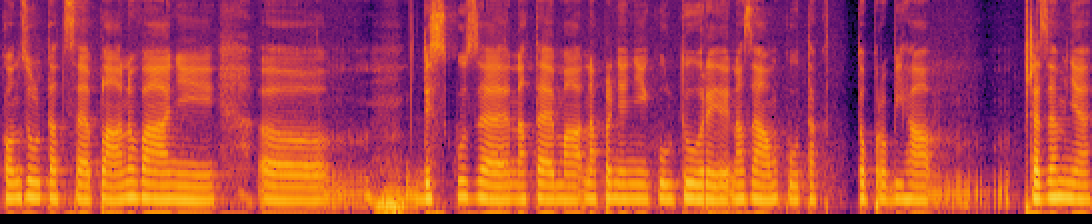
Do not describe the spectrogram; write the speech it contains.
konzultace, plánování, eh, diskuze na téma naplnění kultury na zámku, tak to probíhá přeze mě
